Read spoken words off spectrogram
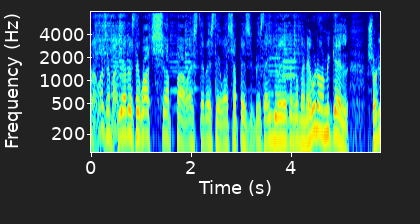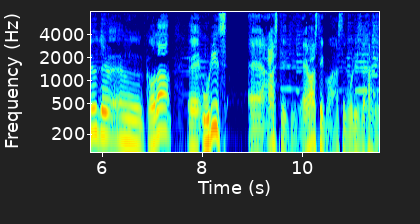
Bueno, ba, ia beste whatsappa, beste, beste whatsapp beste hilu behatorko ben. Egunon, Mikel, soriotuko da, eh, uriz, eh, asteitik, eh, astiko, astiko uriz dejarzi.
